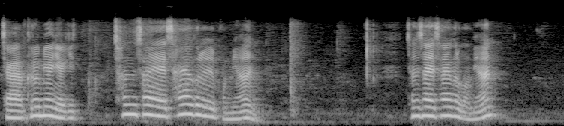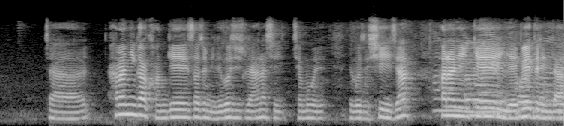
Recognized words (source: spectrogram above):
자, 그러면 여기 천사의 사역을 보면 천사의 사역을 보면 자, 하나님과 관계에서 좀 읽어주실래? 하나씩 제목을 읽어주세요. 시작. 하나님께 예배드린다.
